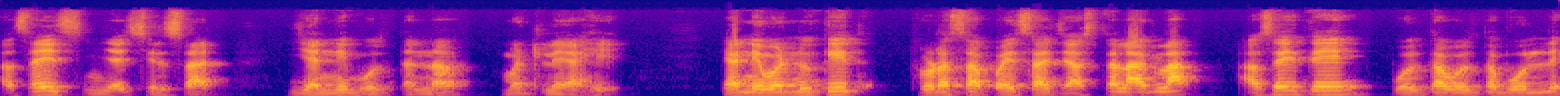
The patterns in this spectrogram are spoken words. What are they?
असंही संजय शिरसाट यांनी बोलताना म्हटले आहे. या निवडणुकीत थोडासा पैसा जास्त लागला असंही ते बोलता बोलता बोलले.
